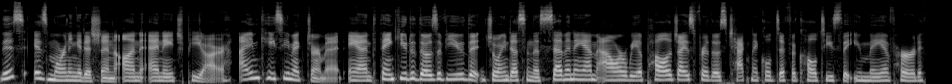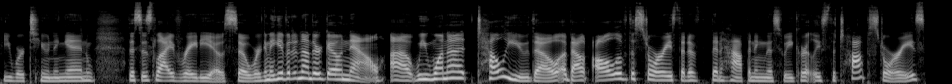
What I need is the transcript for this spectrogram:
This is Morning Edition on NHPR. I'm Casey McDermott, and thank you to those of you that joined us in the 7 a.m. hour. We apologize for those technical difficulties that you may have heard if you were tuning in. This is live radio, so we're going to give it another go now. Uh, we want to tell you, though, about all of the stories that have been happening this week, or at least the top stories,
